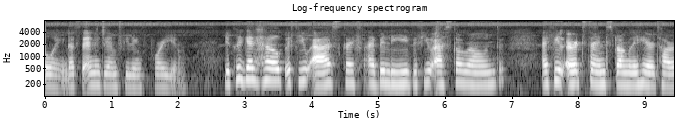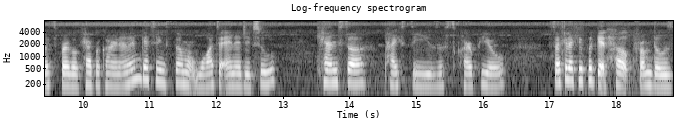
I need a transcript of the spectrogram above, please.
going. That's the energy I'm feeling for you. You could get help if you ask, I, I believe, if you ask around. I feel earth sign strongly here, Taurus, Virgo, Capricorn, and I'm getting some water energy too. Cancer, Pisces, Scorpio. So I feel like you could get help from those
